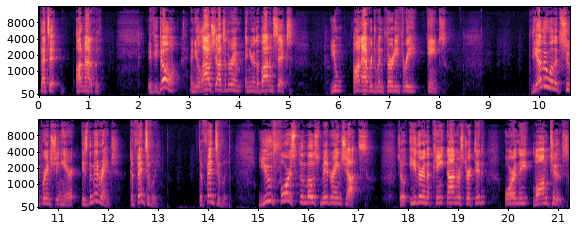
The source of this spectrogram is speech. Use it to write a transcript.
That's it, automatically. If you don't, and you allow shots at the rim and you're in the bottom six, you on average win 33 games. The other one that's super interesting here is the mid range defensively. Defensively, you force the most mid range shots. So either in the paint non restricted or in the long twos.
